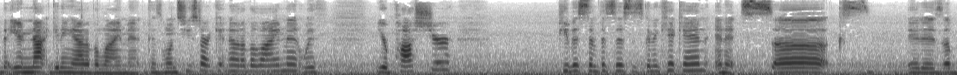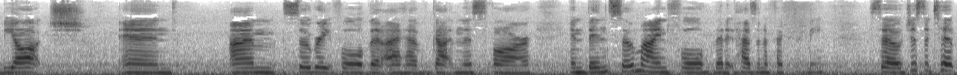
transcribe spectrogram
that you're not getting out of alignment because once you start getting out of alignment with your posture, pubis symphysis is gonna kick in and it sucks. It is a biatch. And I'm so grateful that I have gotten this far and been so mindful that it hasn't affected me. So just a tip,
